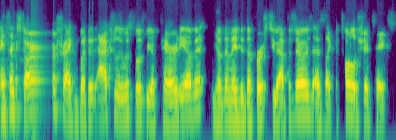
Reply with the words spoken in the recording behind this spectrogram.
It's like Star Trek, but it actually was supposed to be a parody of it. But then they did the first two episodes as like a total shit takes,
